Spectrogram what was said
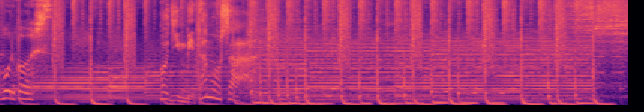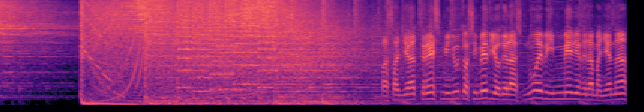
Burgos. Hoy invitamos a... Pasan ya tres minutos y medio de las nueve y media de la mañana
